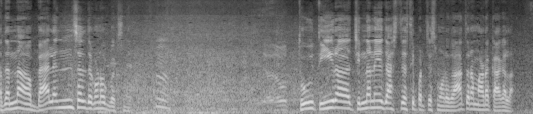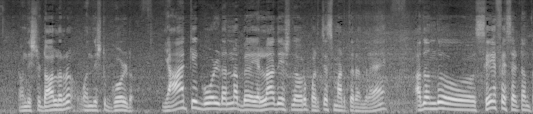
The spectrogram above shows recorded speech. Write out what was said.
ಅದನ್ನು ಬ್ಯಾಲೆನ್ಸಲ್ಲಿ ತಗೊಂಡೋಗ್ಬೇಕು ಹೋಗ್ಬೇಕು ಹ್ಞೂ ತೂ ತೀರಾ ಚಿನ್ನನೇ ಜಾಸ್ತಿ ಜಾಸ್ತಿ ಪರ್ಚೇಸ್ ಮಾಡೋದು ಆ ಥರ ಮಾಡೋಕ್ಕಾಗಲ್ಲ. ಒಂದಿಷ್ಟು ಡಾಲರು ಒಂದಿಷ್ಟು ಗೋಲ್ಡು ಯಾಕೆ ಗೋಲ್ಡನ್ನು ಬೆ ಎಲ್ಲ ದೇಶದವರು ಪರ್ಚೇಸ್ ಮಾಡ್ತಾರೆ ಅಂದರೆ ಅದೊಂದು ಸೇಫ್ ಎಸೆಟ್ ಅಂತ.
